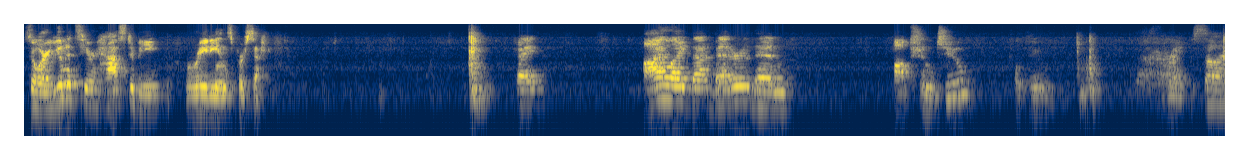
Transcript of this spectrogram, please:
So our units here has to be radians per second. Okay? I like that better than option two. We'll do right beside.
